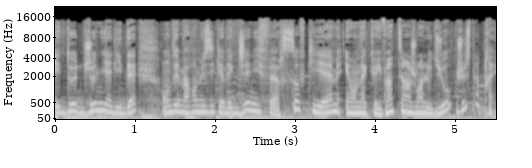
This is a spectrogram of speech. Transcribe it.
et de Johnny Hallyday. On démarre en musique avec Jennifer, sauf qui aime, et on accueille 21 juin le duo juste après.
